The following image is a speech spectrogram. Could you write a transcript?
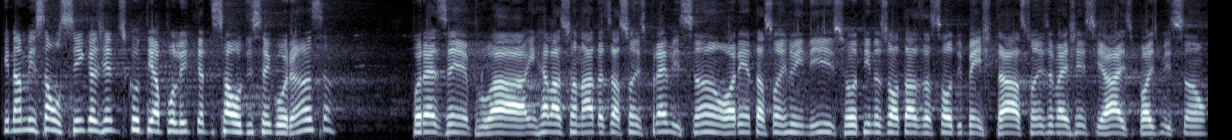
Que na missão 5 a gente discutia a política de saúde e segurança, por exemplo, a, em relacionado às ações pré-missão, orientações no início, rotinas voltadas à saúde e bem-estar, ações emergenciais, pós-missão,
